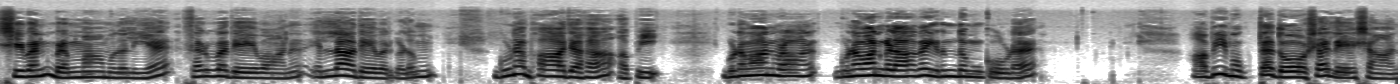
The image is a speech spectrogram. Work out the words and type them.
சிவன் பிரம்மா முதலிய சர்வதேவானு எல்லா தேவர்களும் குணபாஜகா அப்பி குணவான் குணவான்களாக இருந்தும் கூட அபிமுக்த தோஷ லேசான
